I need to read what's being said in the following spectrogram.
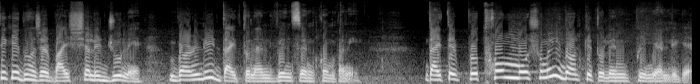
থেকে দু হাজার বাইশ সালের জুনে বার্নলির দায়িত্ব নেন ভিনসেন্ট কোম্পানি। দায়িত্বের প্রথম মৌসুমেই দলকে তোলেন প্রিমিয়ার লিগে।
